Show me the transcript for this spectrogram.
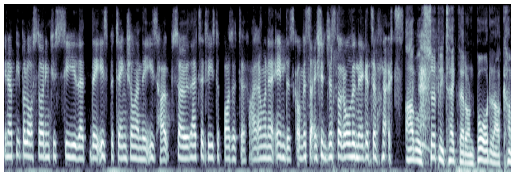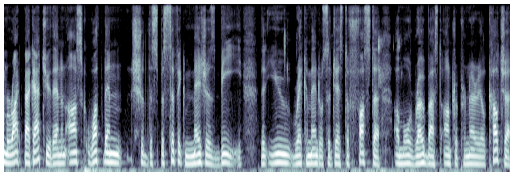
you know, people are starting to see that there is potential and there is hope. So that's at least a positive. I don't want to end this conversation just on all the negative notes. I will certainly take that on board and I'll come right back at you then and ask what then should the specific measures be that you recommend or suggest to foster a more robust entrepreneurial culture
